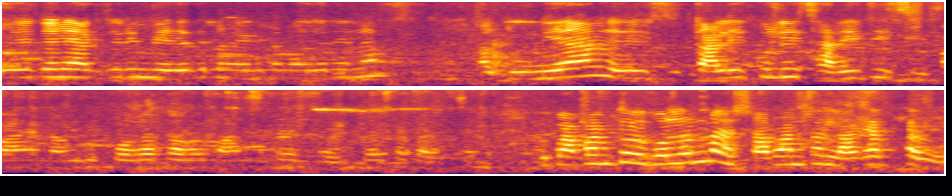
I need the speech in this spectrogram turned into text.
ওই জন্য একজনই মেরে দিলাম এগুলো মেরে দিলাম। আর দুনিয়া কালি কুলি ছাড়িয়ে দিয়েছি পারে না ওই পড়াটা আমার মাছটা বলতে পারছে তো পাপানকে বললাম না সাবানটা লাগাতে হবে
